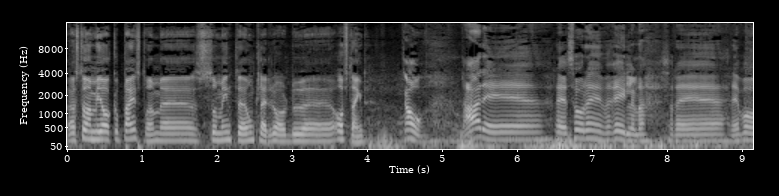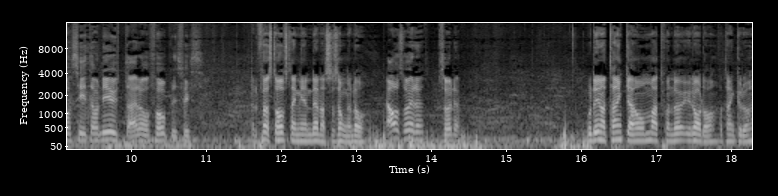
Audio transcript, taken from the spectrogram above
Jag står med Jakob Bergström eh, som inte är omklädd idag. Du är avstängd. Ja, ja det, är, det är så det är med reglerna. Så det, är, det är bara att sitta och njuta idag förhoppningsvis. Är det första avstängningen denna säsongen då? Ja, så är det. Så är det. Och dina tankar om matchen idag då? Vad tänker du?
